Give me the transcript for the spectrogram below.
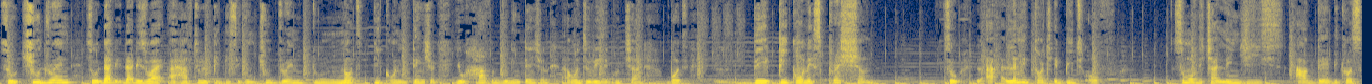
So children, so that that is why I have to repeat this again. Children do not pick on intention. You have a good intention. I want to raise a good child, but they pick on expression. So uh, let me touch a bit of some of the challenges out there because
